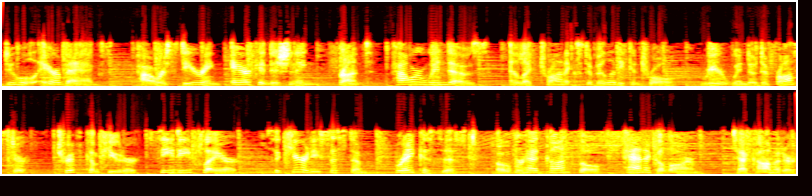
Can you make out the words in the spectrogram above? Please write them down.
dual airbags, power steering, air conditioning, front, power windows, electronic stability control, rear window defroster, trip computer, CD player, security system, brake assist, overhead console, panic alarm, tachometer,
